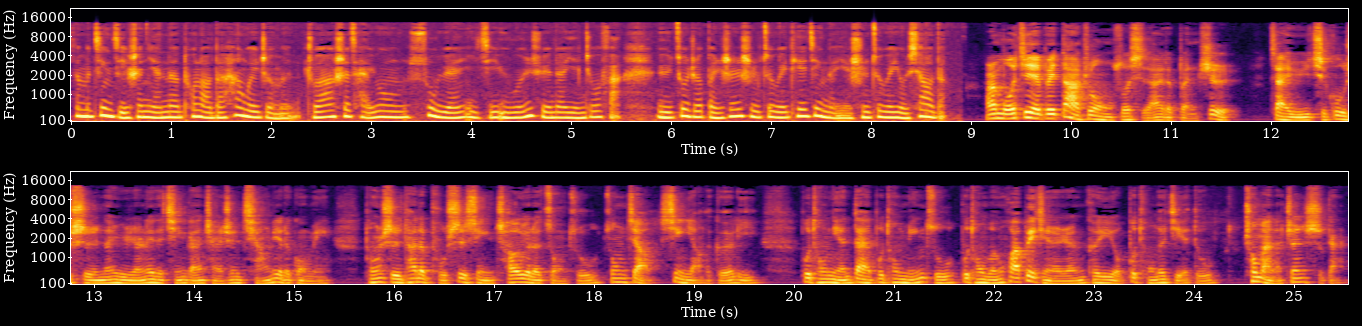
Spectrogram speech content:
那么近几十年呢托老的捍卫者们，主要是采用溯源以及语文学的研究法，与作者本身是最为贴近的，也是最为有效的。而《魔戒》被大众所喜爱的本质，在于其故事能与人类的情感产生强烈的共鸣，同时它的普适性超越了种族、宗教、信仰的隔离。不同年代、不同民族、不同文化背景的人可以有不同的解读，充满了真实感。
